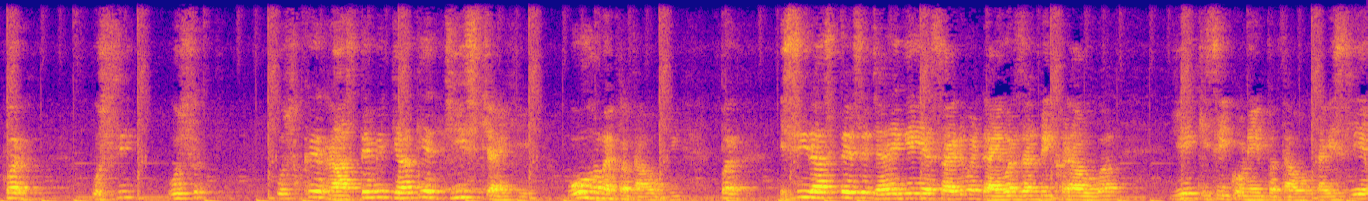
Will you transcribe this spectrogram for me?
पर उसी, उस, उसके रास्ते में क्या क्या चीज़ चाहिए, वो हमें पता होगी। पर इसी रास्ते से जाएँगे या साइड में डाइवर्जन भी खड़ा होगा ये किसी को नहीं पता होता इसलिए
